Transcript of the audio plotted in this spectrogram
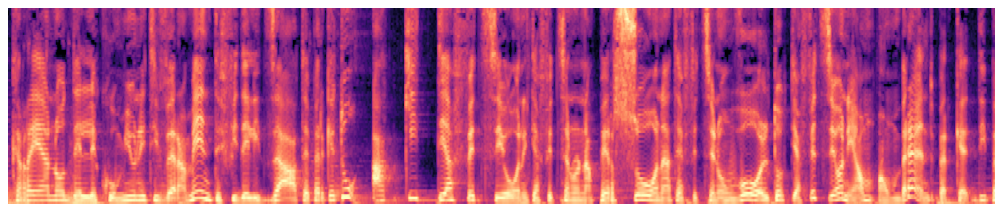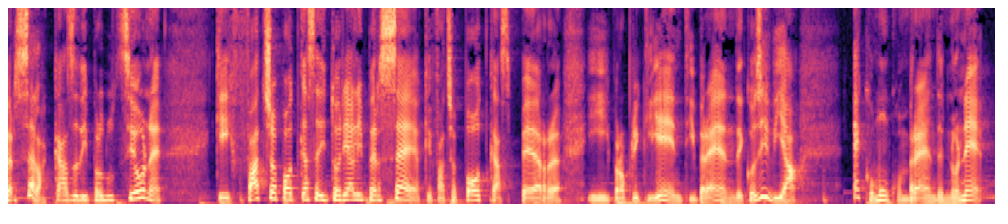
creano delle community veramente fidelizzate perché tu a chi ti affezioni? Ti affezioni a una persona, ti affezioni a un volto, ti affezioni a un, a un brand perché di per sé la casa di produzione che faccia podcast editoriali per sé, che faccia podcast per i propri clienti, brand e così via, è comunque un brand, non è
